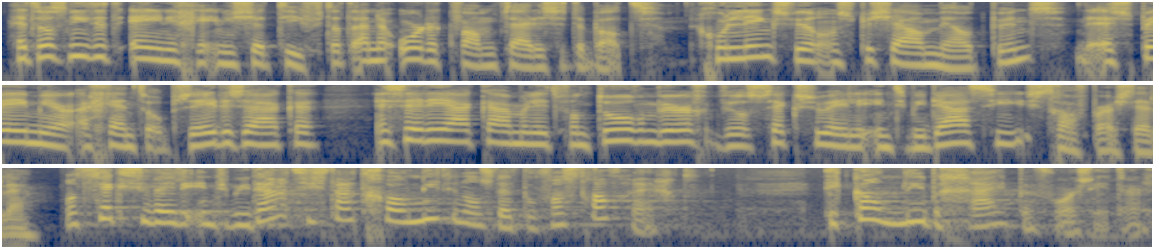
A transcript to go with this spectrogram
Het was niet het enige initiatief dat aan de orde kwam tijdens het debat. GroenLinks wil een speciaal meldpunt, de SP meer agenten op zedenzaken... en CDA-Kamerlid van Torenburg wil seksuele intimidatie strafbaar stellen. Want seksuele intimidatie staat gewoon niet in ons wetboek van strafrecht. Ik kan niet begrijpen, voorzitter.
